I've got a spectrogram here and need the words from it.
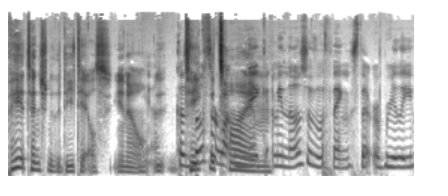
pay attention to the details. You know, Because take those the are what time. make. I mean, those are the things that really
